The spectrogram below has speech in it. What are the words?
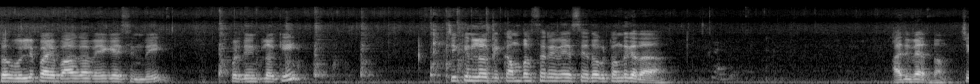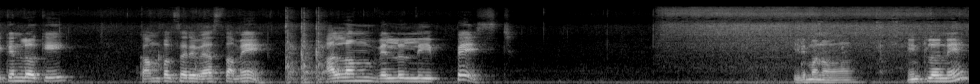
సో ఉల్లిపాయ బాగా వేగేసింది. ఇప్పుడు దీంట్లోకి చికెన్లోకి కంపల్సరీ వేసేది ఒకటి ఉంది కదా? అది వేద్దాం. చికెన్లోకి కంపల్సరీ వేస్తామే. అల్లం వెల్లుల్లి పేస్ట్. ఇది మనం ఇంట్లోనే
